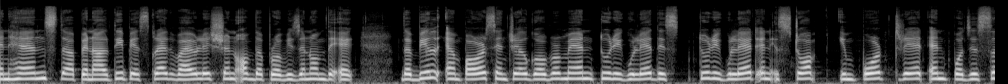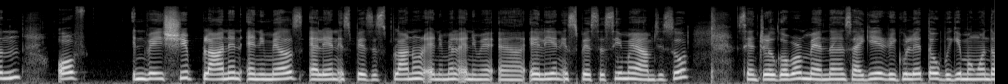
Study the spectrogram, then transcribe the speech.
enhance the penalty prescribe violation of the provision of the act the bill empower central government to regulate this to regulate and stop import trade and position of invasive plant and animals alien species plant और एनिमल एलियन स्पेसिस मैम सेंट्रल गवर्नमेंटी रेगुलेट तबी मंगन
